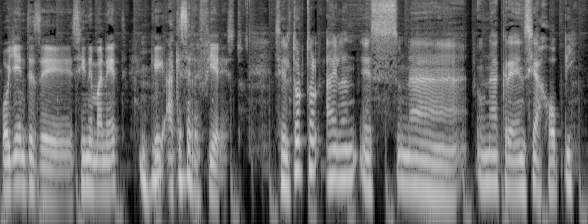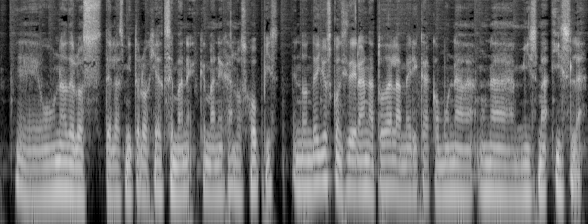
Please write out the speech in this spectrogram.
oyentes de Cinemanet. que, ¿A qué se refiere esto? Sí, el Turtle Island es una, una creencia Hopi, eh, una de, los, de las mitologías que, manejan los Hopis, en donde ellos consideran a toda la América como una, una misma isla.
